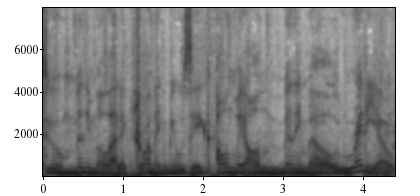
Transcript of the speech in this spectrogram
To Minimal Electronic Music only on Minimal Radio.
